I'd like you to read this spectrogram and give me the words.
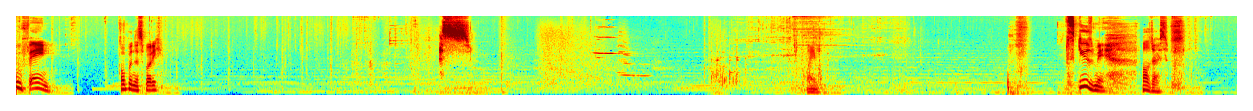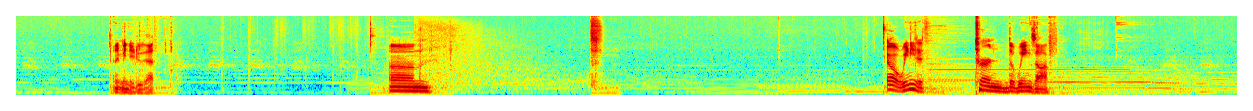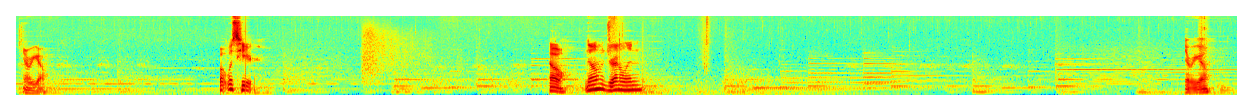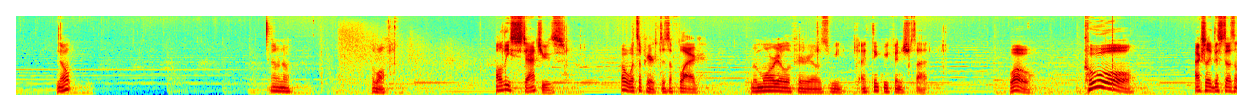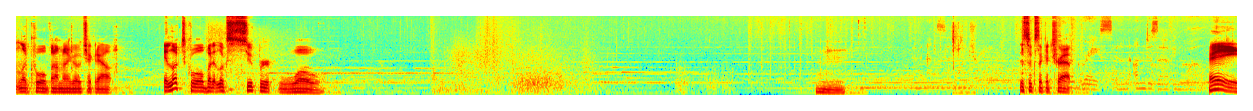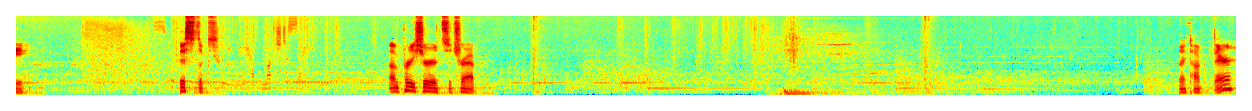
Ooh, Fane. Open this, buddy. Yes. Lame. Excuse me. Apologize. I didn't mean to do that. Um. Oh, we need to turn the wings off. There we go. What was here? Oh, no, adrenaline. There we go. Nope. I don't know. Oh well. All these statues. Oh, what's up here? There's a flag. Memorial of Heroes. We, I think we finished that. Whoa. Cool. Actually, this doesn't look cool, but I'm gonna go check it out. It looked cool, but it looks super. Whoa. This looks like a trap. Hey. This looks. I'm pretty sure it's a trap. Did I talk there?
